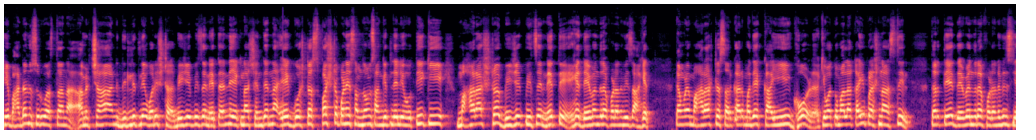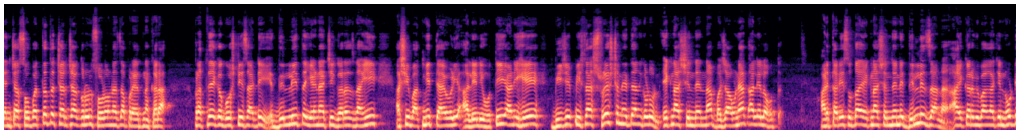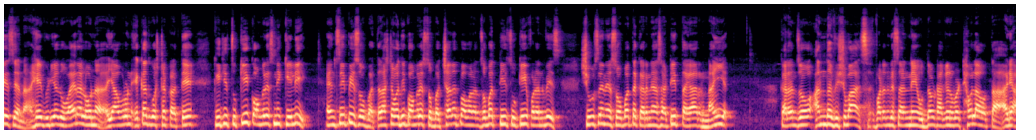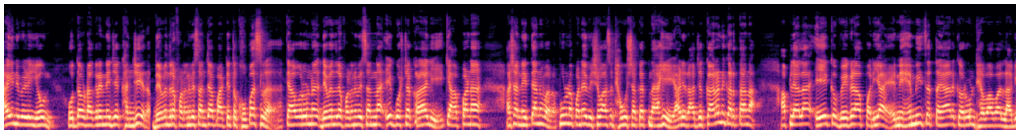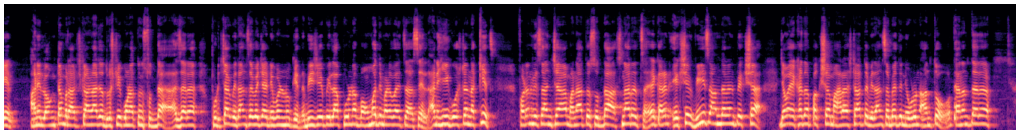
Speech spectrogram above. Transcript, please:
हे भांडण सुरू असताना अमित शहा आणि दिल्लीतले वरिष्ठ बी जे पीचे नेत्यांनी एकनाथ शिंदेंना एक गोष्ट स्पष्टपणे समजावून सांगितलेली होती की महाराष्ट्र बी जे पीचे नेते हे देवेंद्र फडणवीस आहेत. त्यामुळे महाराष्ट्र सरकारमध्ये काहीही घोळ किंवा तुम्हाला काही प्रश्न असतील तर ते देवेंद्र फडणवीस यांच्यासोबतच चर्चा करून सोडवण्याचा प्रयत्न करा. प्रत्येक गोष्टीसाठी दिल्लीत येण्याची गरज नाही अशी बातमी त्यावेळी आलेली होती आणि हे बी जे पीच्या श्रेष्ठ नेत्यांकडून एकनाथ शिंदेंना बजावण्यात आलेलं होतं. आणि तरीसुद्धा एकनाथ शिंदेने दिल्लीत जाणं आयकर विभागाची नोटीस येणं हे व्हिडिओ व्हायरल होणं यावरून एकच गोष्ट कळते की जी चुकी काँग्रेसने केली एन सी पीसोबत राष्ट्रवादी काँग्रेससोबत शरद पवारांसोबत ती चुकी फडणवीस शिवसेनेसोबत करण्यासाठी तयार नाही आहेत कारण जो अंधविश्वास फडणवीसांनी उद्धव ठाकरेंवर ठेवला होता आणि ऐनवेळी येऊन उद्धव ठाकरेंनी जे खंजीर देवेंद्र फडणवीसांच्या पाठीत खुपसलं त्यावरून देवेंद्र फडणवीसांना एक गोष्ट कळाली की आपण अशा नेत्यांवर पूर्णपणे विश्वास ठेवू शकत नाही आणि राजकारण करताना आपल्याला एक वेगळा पर्याय नेहमीच तयार करून ठेवावा लागेल. आणि लॉंग टर्म राजकारणाच्या दृष्टिकोनातून सुद्धा जर पुढच्या विधानसभेच्या निवडणुकीत बी जे पीला पूर्ण बहुमत मिळवायचं असेल आणि ही गोष्ट नक्कीच फडणवीसांच्या मनात सुद्धा असणारच आहे. कारण एकशे वीस आमदारांपेक्षा जेव्हा एखादा पक्ष महाराष्ट्रात विधानसभेत निवडून आणतो त्यानंतर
